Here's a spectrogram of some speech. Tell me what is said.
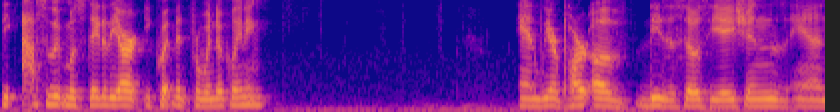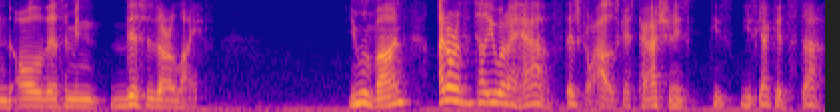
the absolute most state of the art equipment for window cleaning, and we are part of these associations and all of this, I mean, this is our life. You move on. I don't have to tell you what I have. They just go, wow, this guy's passionate. He's he's he's got good stuff.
